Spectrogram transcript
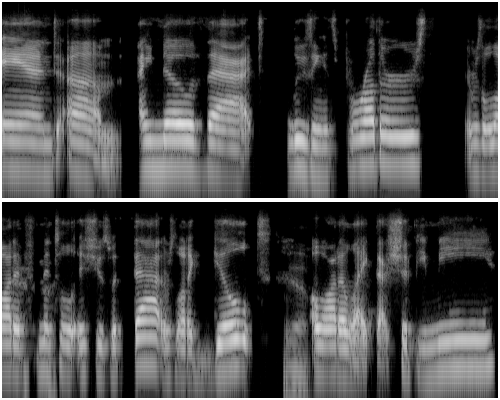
and um, I know that losing his brothers. There was a lot of mental issues with that. There was a lot of guilt, yeah. a lot of like that should be me.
